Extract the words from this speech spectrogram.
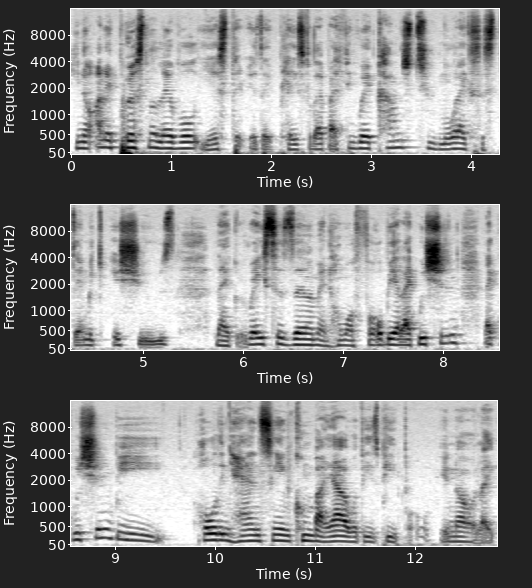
you know on a personal level yes there is a place for that but i think when it comes to more like systemic issues like racism and homophobia like we shouldn't like we shouldn't be holding hands singing kumbaya with these people you know like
